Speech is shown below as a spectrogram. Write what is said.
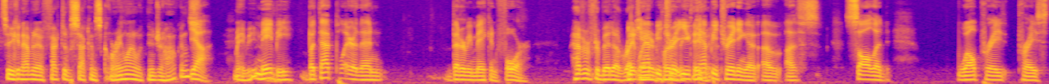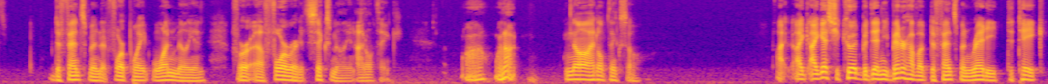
So you can have an effective second scoring line with Nugent Hopkins? Yeah, Maybe. maybe, but that player then better be making four. Heaven forbid a right you winger can't be tra- you can't be trading a, a, a solid, well priced defenseman at four point one million for a forward at six million. I don't think. Wow. Why not? No, I don't think so. I, I, I guess you could, but then you better have a defenseman ready to take.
